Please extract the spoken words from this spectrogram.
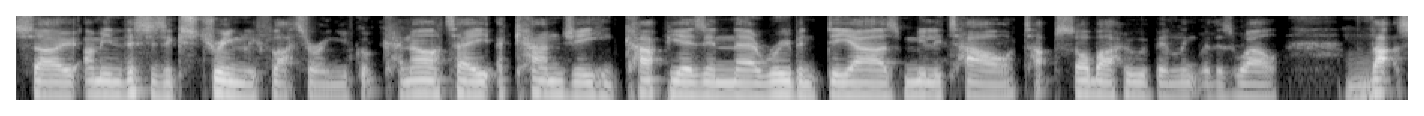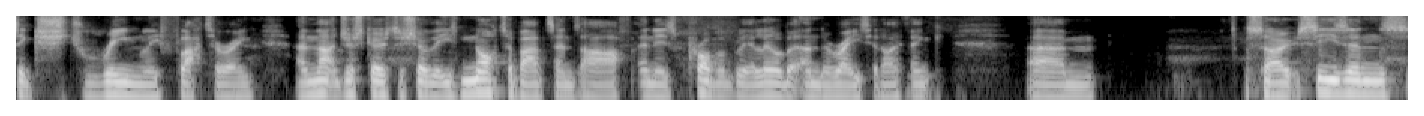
So, I mean, this is extremely flattering. You've got Konaté, Akanji, Hincapié in there, Rúben Dias, Militao, Tapsoba, who we've been linked with as well. Mm. That's extremely flattering. And that just goes to show that he's not a bad centre half and is probably a little bit underrated, I think. Um, so seasons,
